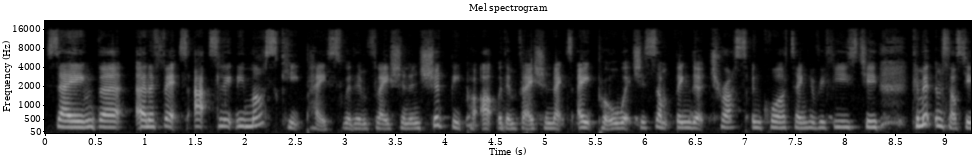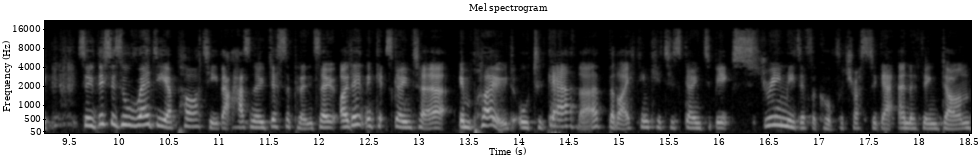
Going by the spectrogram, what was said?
saying that benefits absolutely must keep pace with inflation and should be put up with inflation next April, which is something that Truss and Kwarteng have refused to commit themselves to. So this is already a party that has no discipline. So I don't think it's going to implode altogether, but I think it is going to be extremely difficult for Truss to get anything done.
